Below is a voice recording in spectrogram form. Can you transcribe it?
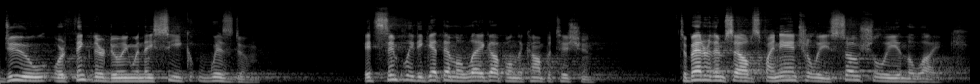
do or think they're doing when they seek wisdom. It's simply to get them a leg up on the competition, to better themselves financially, socially, and the like.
